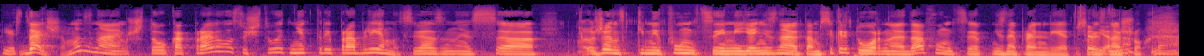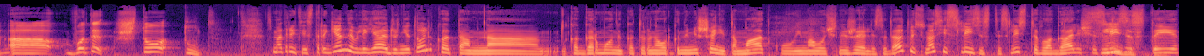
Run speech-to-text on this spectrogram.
есть. Дальше. Мы знаем, что, как правило, существуют некоторые проблемы, связанные с э, женскими функциями, я не знаю, там секреторная, да, функция, не знаю, правильно ли я это Все произношу. Верно, да. а, вот это, что тут? Смотрите, эстрогены влияют же не только там на, как гормоны, которые на органы мишени, там матку и молочные железы, да, то есть у нас есть слизистые, слизистые влагалища, слизистые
